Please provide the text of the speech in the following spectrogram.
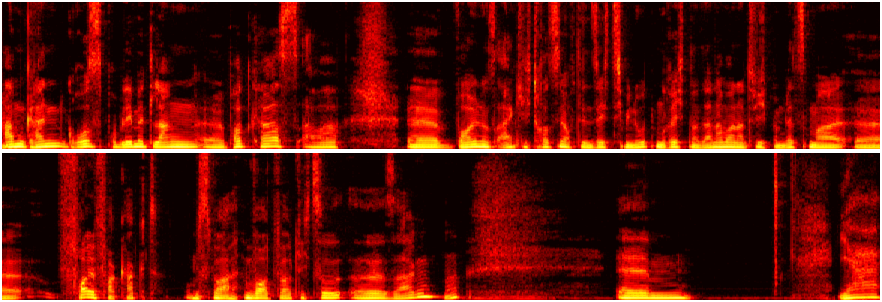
haben kein großes Problem mit langen äh, Podcasts, aber äh, wollen uns eigentlich trotzdem auf den 60 Minuten richten. Und dann haben wir natürlich beim letzten Mal äh, voll verkackt, um es mal wortwörtlich zu äh, sagen. Ne? Ähm, Ja,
